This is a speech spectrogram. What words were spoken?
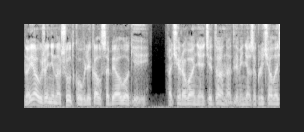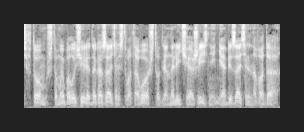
но я уже не на шутку увлекался биологией. Очарование Титана для меня заключалось в том, что мы получили доказательство того, что для наличия жизни не обязательно вода.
